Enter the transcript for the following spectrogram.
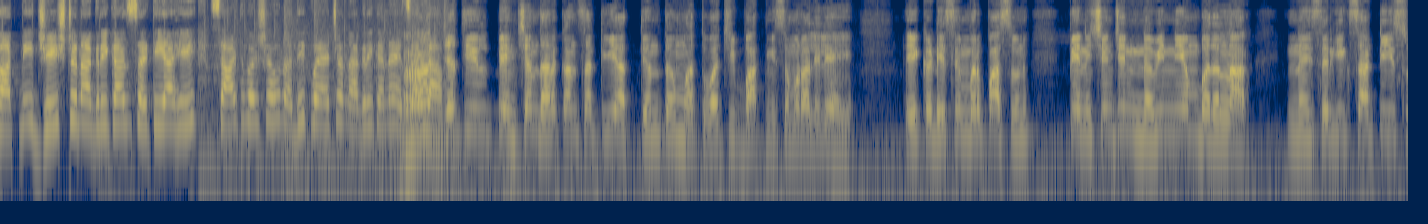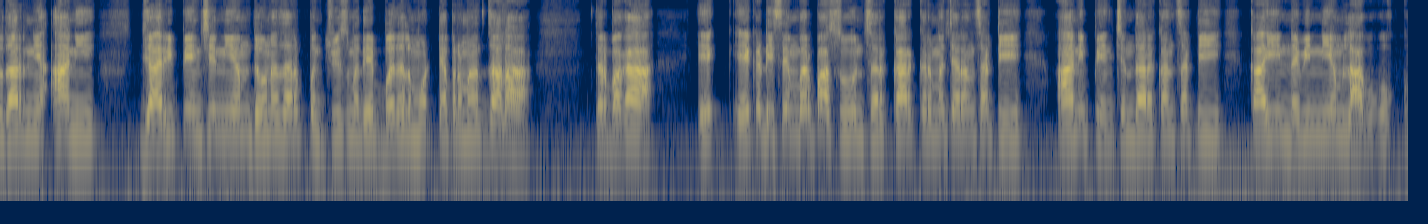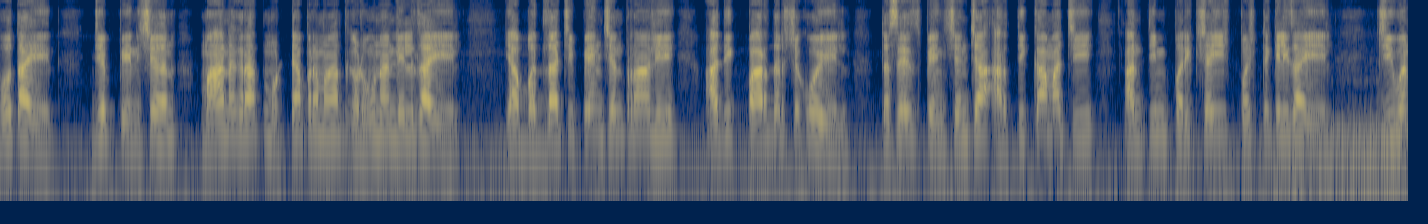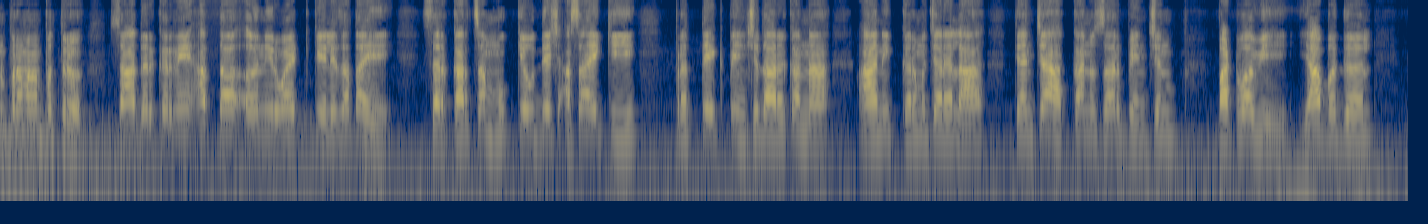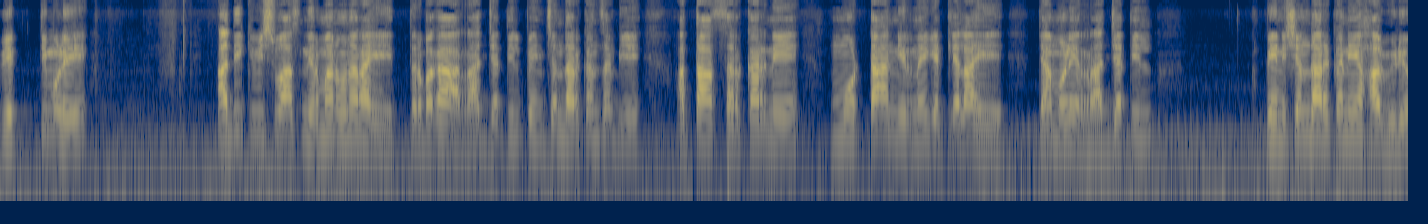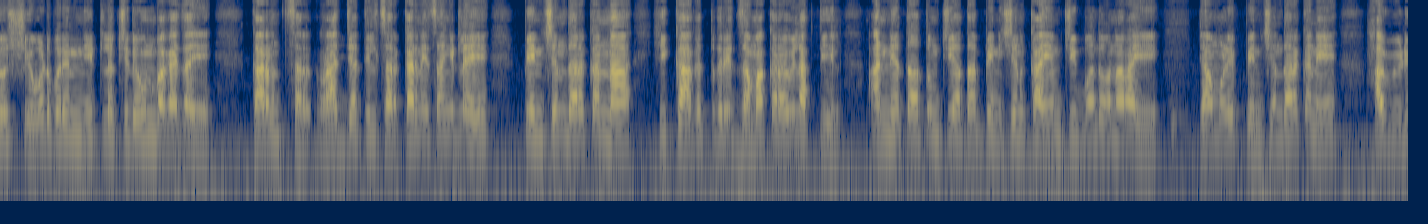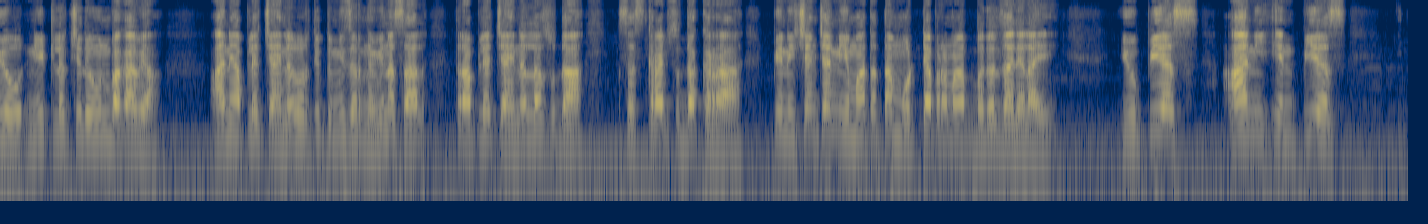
बातमी ज्येष्ठ नागरिकांसाठी आहे. साठ वर्षाहून अधिक वयाच्या नागरिकांना याचा लाभ. राज्यातील पेन्शनधारकांसाठी अत्यंत महत्वाची बातमी समोर आलेली आहे. एक डिसेंबरपासून पेन्शनचे नवीन नियम बदलणार. नैसर्गिकसाठी सुधारणे आणि जारी पेन्शन नियम दोन हजार पंचवीसमध्ये बदल मोठ्या प्रमाणात झाला. तर बघा एक एक डिसेंबरपासून सरकार कर्मचाऱ्यांसाठी आणि पेन्शनधारकांसाठी काही नवीन नियम लागू होत आहेत. जे पेन्शन महानगरात मोठ्या प्रमाणात घडवून आणलेले जाईल. या बदलाची पेन्शन प्रणाली अधिक पारदर्शक होईल. तसेच पेन्शनच्या आर्थिक कामाची अंतिम परीक्षाही स्पष्ट केली जाईल. जीवन प्रमाणपत्र सादर करणे आता अनिर्वाहित केले जात आहे. सरकारचा मुख्य उद्देश असा आहे की प्रत्येक पेन्शनधारकांना आणि कर्मचाऱ्याला त्यांच्या हक्कानुसार पेन्शन पाठवावी. याबद्दल व्यक्तीमुळे अधिक विश्वास निर्माण होणार आहे. तर बघा राज्यातील पेन्शनधारकांसाठी आता सरकारने मोठा निर्णय घेतलेला आहे. त्यामुळे राज्यातील पेन्शनधारकाने हा व्हिडिओ शेवटपर्यंत नीट लक्ष देऊन बघायचा आहे. कारण सर राज्यातील सरकारने सांगितलं आहे पेन्शनधारकांना ही कागदपत्रे जमा करावी लागतील. अन्यथा तुमची आता पेन्शन कायमची बंद होणार आहे. त्यामुळे पेन्शनधारकाने हा व्हिडिओ नीट लक्ष देऊन बघाव्या. आणि आपल्या चॅनलवरती तुम्ही जर नवीन असाल तर आपल्या चॅनलला सुद्धा सबस्क्राईबसुद्धा करा. पेन्शनच्या नियमात आता मोठ्या प्रमाणात बदल झालेला आहे. यू पी एस आणि एन पी एस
